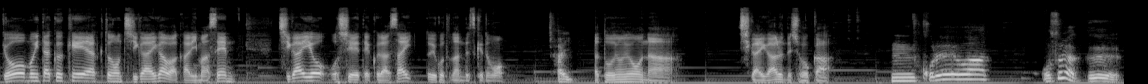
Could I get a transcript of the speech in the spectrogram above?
業務委託契約との違いがわかりません。違いを教えてくださいということなんですけども、はい。どのような違いがあるんでしょうか？うん、これは、おそらく、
